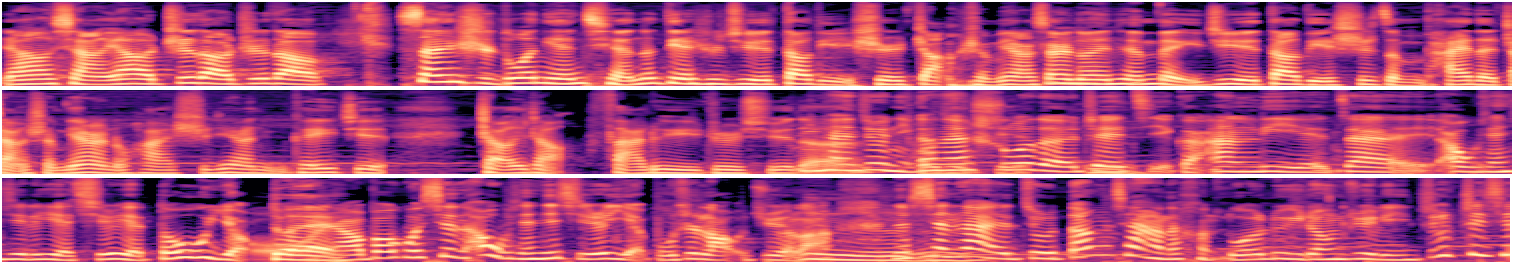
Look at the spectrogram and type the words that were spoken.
然后想要知道知道三十多年前的电视剧到底是长什么样，三十多年前美剧到底是怎么拍的，长什么样的话，实际上你们可以去找一找《法律与秩序》的。你看，就你刚才说的这嗯几个案例，在《傲骨贤妻》里也其实也都有。对然后包括现在《傲骨贤妻》其实也不是老剧了。那现在就是当下的很多律政剧里，就这些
